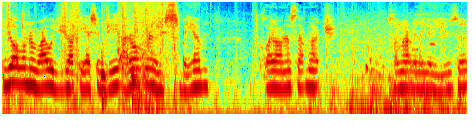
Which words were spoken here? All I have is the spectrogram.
Y'all wonder why would you drop the SMG? I don't really spam, quite honest, that much. So I'm not really gonna use it.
